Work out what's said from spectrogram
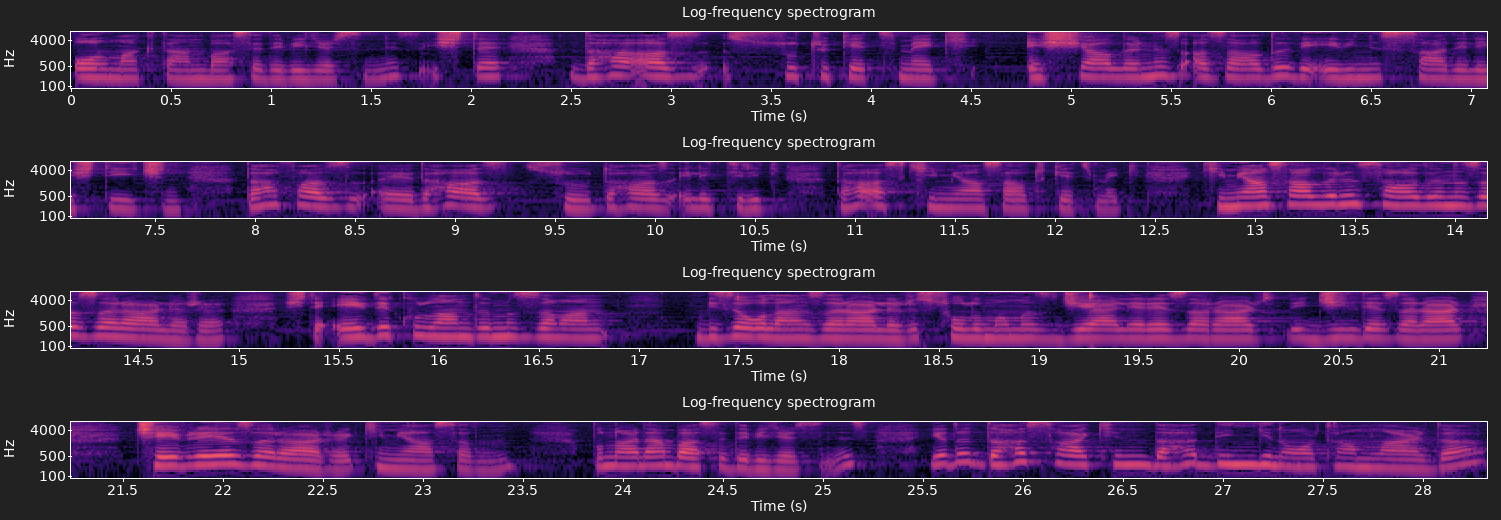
olmaktan bahsedebilirsiniz. İşte daha az su tüketmek, eşyalarınız azaldığı ve eviniz sadeleştiği için daha fazla e, daha az su, daha az elektrik, daha az kimyasal tüketmek, kimyasalların sağlığınıza zararları, işte evde kullandığımız zaman bize olan zararları, solumamız, ciğerlere zarar, cilde zarar, çevreye zararı kimyasalın. Bunlardan bahsedebilirsiniz. Ya da daha sakin, daha dingin ortamlarda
